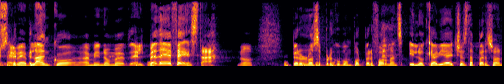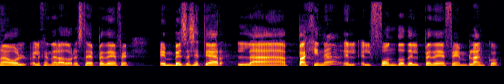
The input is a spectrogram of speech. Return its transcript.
Se ve blanco. A mí no me. El PDF está. ¿no? Pero no se preocupan por performance. Y lo que había hecho esta persona o el, generador este de PDF, en vez de setear la página, el, fondo del PDF en blanco,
